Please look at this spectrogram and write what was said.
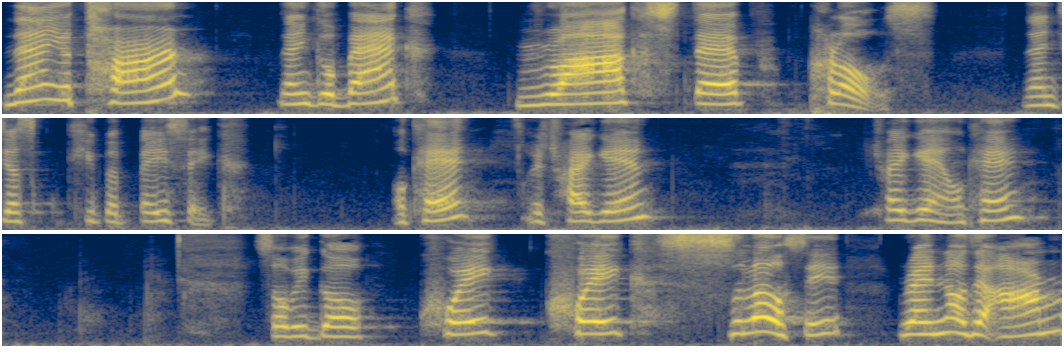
Then you turn. Then you go back, rock, step, close. Then just keep it basic. Okay? We try again. Try again, okay? So we go quick, quick, slow. See, right now the arm,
